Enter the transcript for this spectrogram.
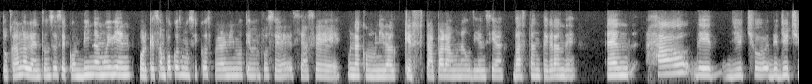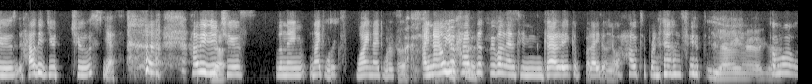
tocándola, entonces se combina muy bien porque son pocos músicos, pero al mismo tiempo se, se hace una comunidad que está para una audiencia bastante grande. And how did you did you choose how did you choose yes how did you choose the name Nightworks. Why Nightworks? Uh, I know you have the equivalent in Gaelic, but I don't know how to pronounce it. Yeah, yeah, yeah. ¿Cómo,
